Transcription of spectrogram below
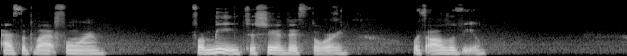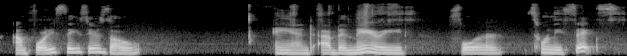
as the platform for me to share this story with all of you. I'm 46 years old and I've been married for 26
